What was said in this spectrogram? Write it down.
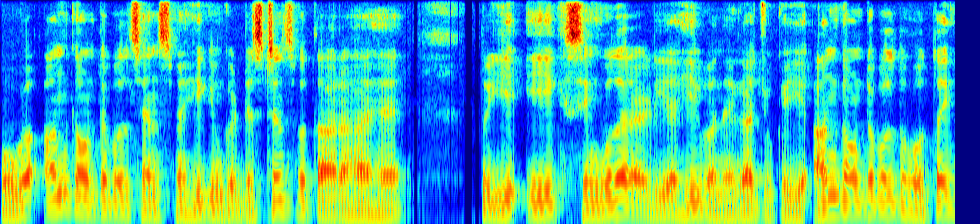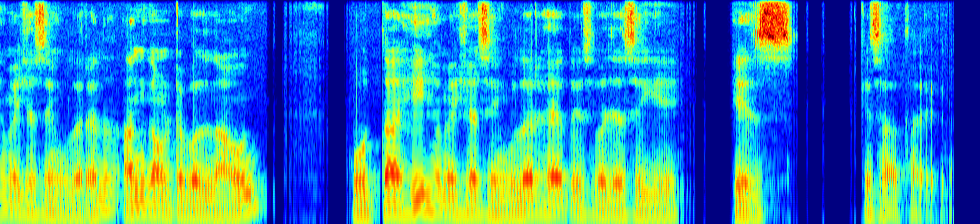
होगा अनकाउंटेबल सेंस में ही, क्योंकि डिस्टेंस बता रहा है तो ये एक सिंगुलर आइडिया ही बनेगा, चूँकि ये अनकाउंटेबल तो होता ही हमेशा सिंगुलर है ना? अनकाउंटेबल नाउन होता ही हमेशा सिंगुलर है तो इस वजह से ये इज़ के साथ आएगा।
